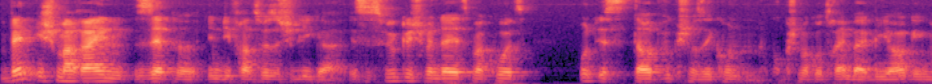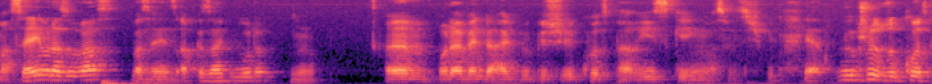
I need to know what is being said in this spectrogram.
wenn ich mal rein seppe in die französische Liga, ist es wirklich, wenn da jetzt mal kurz, und es dauert wirklich nur Sekunden, guck ich mal kurz rein bei Lyon gegen Marseille oder sowas, was ja jetzt abgesagt wurde. Ja. Ähm, oder wenn da halt wirklich äh, kurz Paris gegen was weiß ich spielt. Ja, wirklich nur so kurz,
